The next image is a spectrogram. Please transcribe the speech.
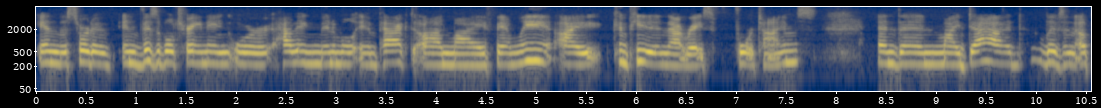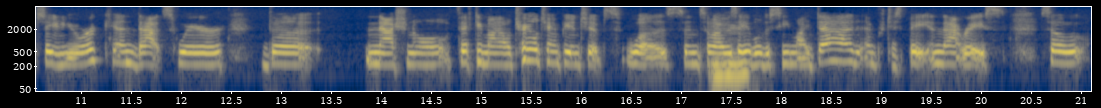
in the sort of invisible training or having minimal impact on my family, I competed in that race four times. And then my dad lives in upstate New York, and that's where the national 50 mile trail championships was and so mm-hmm. i was mm-hmm. able to see my dad and participate in that race so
